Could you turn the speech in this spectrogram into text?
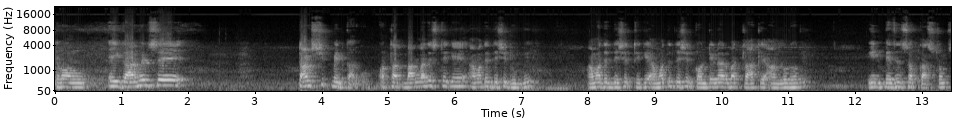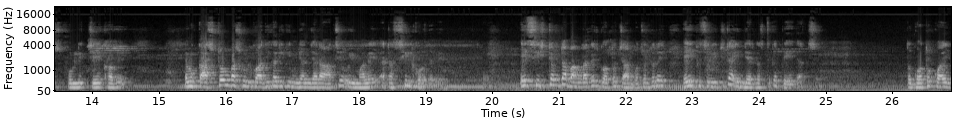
এবং এই গার্মেন্টসে ট্রান্সশিপমেন্ট কার্গো অর্থাৎ বাংলাদেশ থেকে আমাদের দেশে ঢুকবে, আমাদের দেশের থেকে আমাদের দেশের কন্টেনার বা ট্রাকে আনলোড হবে in presence of customs fully check হবে, এবং কাস্টম বা শুল্ক আধিকারিক ইন্ডিয়ান যারা আছে, ওই মালে একটা সিল করে দেবে। এই সিস্টেমটা বাংলাদেশ গত চার বছর ধরে এই ফেসিলিটিটা ইন্ডিয়ার কাছ থেকে পেয়ে যাচ্ছে। তো গত কয়েক,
